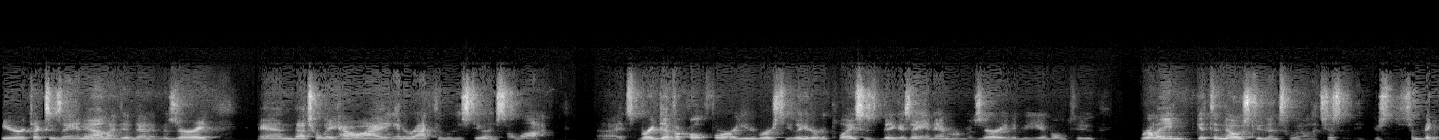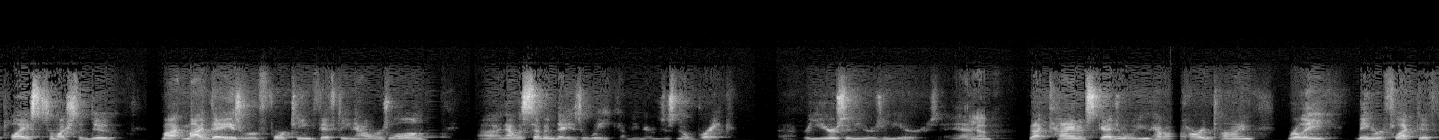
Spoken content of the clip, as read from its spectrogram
here at Texas A&M. I did that at Missouri. And that's really how I interacted with the students a lot. Uh, it's very difficult for a university leader in a place as big as A&M or Missouri to be able to really get to know students well. It's just it's a big place, so much to do. My, my days were 14, 15 hours long, uh, and that was seven days a week. I mean, there was just no break uh, for years and years and years. And yeah. that kind of schedule, you have a hard time really being reflective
